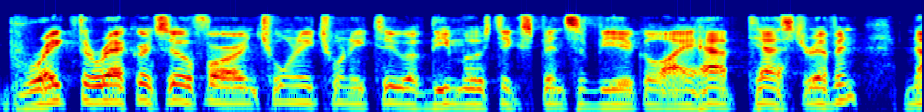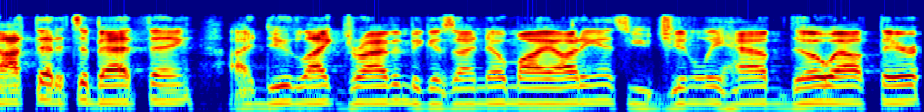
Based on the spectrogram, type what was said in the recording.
break the record so far in 2022 of the most expensive vehicle I have test driven. Not that it's a bad thing. I do like driving because I know my audience. You generally have dough out there.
